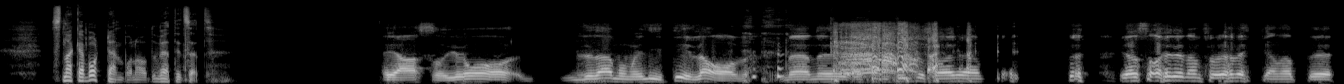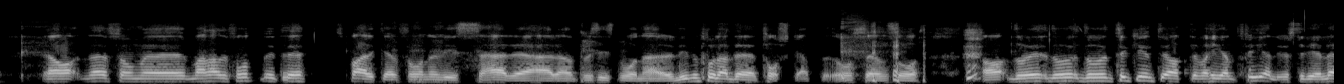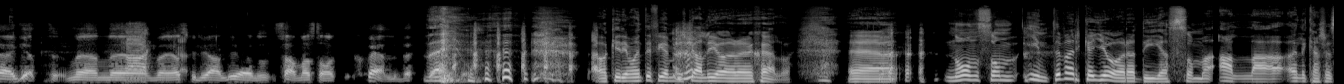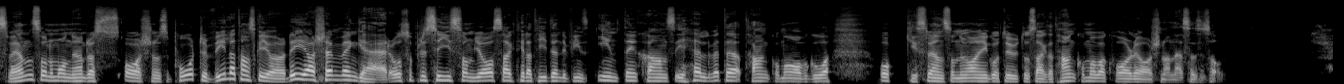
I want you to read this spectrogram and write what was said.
snacka bort den på något vettigt sätt? Ja, alltså jag, det där mår man ju lite illa av. Men eh, samtidigt så sa jag redan, jag sa ju redan förra veckan att eh, ja, när som eh, man hade fått lite sparkar från en viss herre här eh, precis då när Liverpool hade torskat och sen så Ja, då, då, då tycker inte jag att det var helt fel just i det läget. Men, eh, men jag skulle ju aldrig göra samma sak själv. Nej. Okej, det var inte fel, men du ska aldrig göra det själv. Eh, någon som inte verkar göra det som alla, eller kanske Svensson och många andra Arsenal-supporter vill att han ska göra, det är Arsène Wenger. Och så precis som jag sagt hela tiden, det finns inte en chans i helvete att han kommer avgå. Och Svensson, nu har han ju gått ut och sagt att han kommer att vara kvar i Arsenal nästa säsong.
